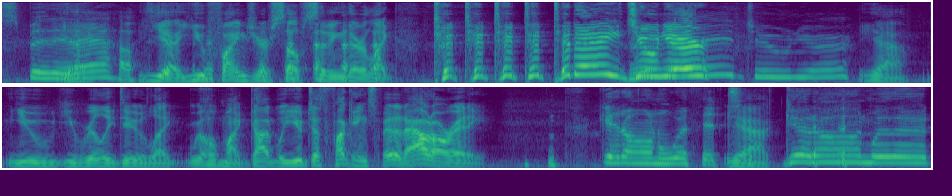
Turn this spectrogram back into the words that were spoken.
spit it Yeah, out. yeah, you find yourself sitting there like "T- t- t- t- today, Junior. Junior. Yeah, you you really do. Like, oh my God, will you just fucking spit it out already? Get on with it. Yeah, get on with it.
